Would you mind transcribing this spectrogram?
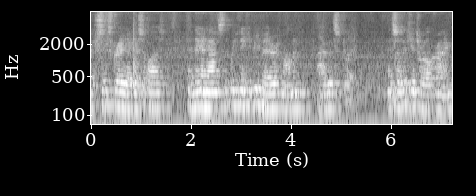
like sixth grade, I guess it was, and they announced that we think it'd be better if mom and I would split. And so the kids were all crying.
